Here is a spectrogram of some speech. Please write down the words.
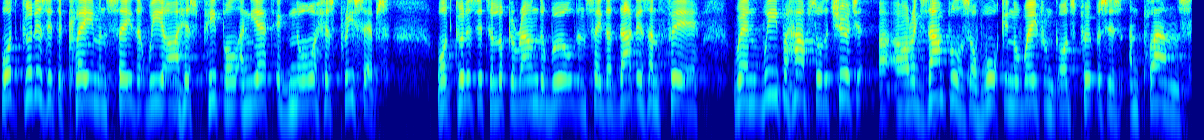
What good is it to claim and say that we are his people and yet ignore his precepts? What good is it to look around the world and say that that is unfair when we perhaps, or the church, are examples of walking away from God's purposes and plans?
